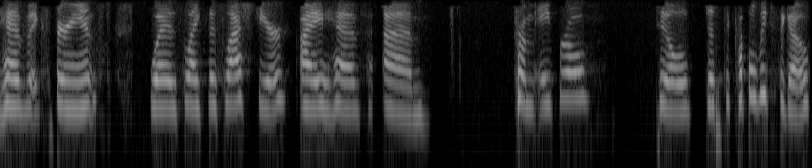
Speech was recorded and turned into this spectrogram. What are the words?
have experienced was like this last year. I have um, from April till just a couple weeks ago,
